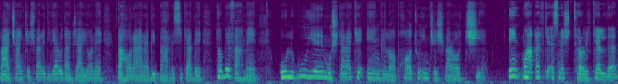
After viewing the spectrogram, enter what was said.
و چند کشور دیگر رو در جریان بهار عربی بررسی کرده تا بفهمه الگوی مشترک انقلاب ها تو این کشورها چیه. این محقق که اسمش ترلکلده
